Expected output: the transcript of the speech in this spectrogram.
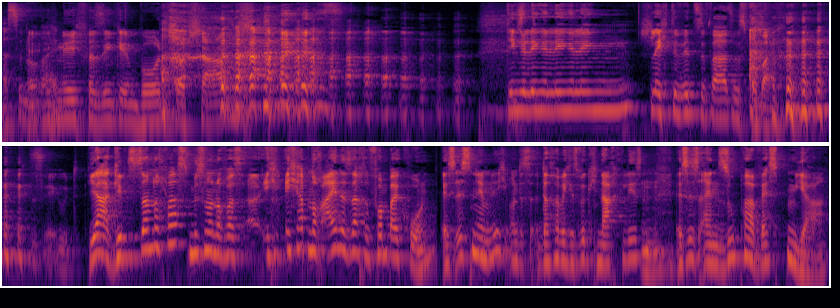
Hast du noch einen? Nee, ich versinke im Boden vor Scham. Dingelingelingeling, schlechte Witzephase ist vorbei. Sehr gut. Ja, gibt's da noch was? Müssen wir noch was? Ich, ich habe noch eine Sache vom Balkon. Es ist nämlich, und das, das habe ich jetzt wirklich nachgelesen, es ist ein super Wespenjahr.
